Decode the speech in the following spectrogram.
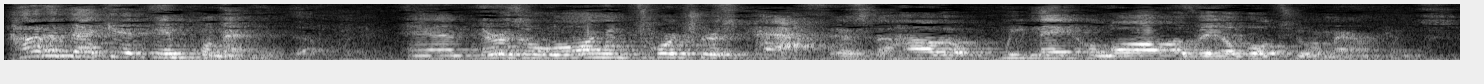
How did that get implemented, though? And there is a long and torturous path as to how we make a law available to Americans.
